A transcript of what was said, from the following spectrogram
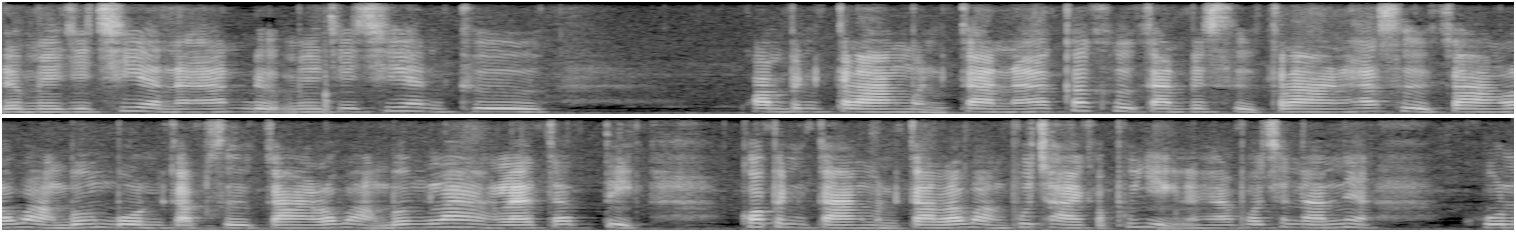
The Magician นะคะ The Magician คือความเป็นกลางเหมือนกันนะคะก็คือการเป็นสื่อกลางนะคะ สื่อกลางระหว่างเบื้องบนกับสื่อกลางระหว่างเบื้องล่างและจัตติก ก็เป็นกลางเหมือนกันระหว่างผู้ชายกับผู้หญิงนะคะ เพราะฉะนั้นเนี่ยคุณ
